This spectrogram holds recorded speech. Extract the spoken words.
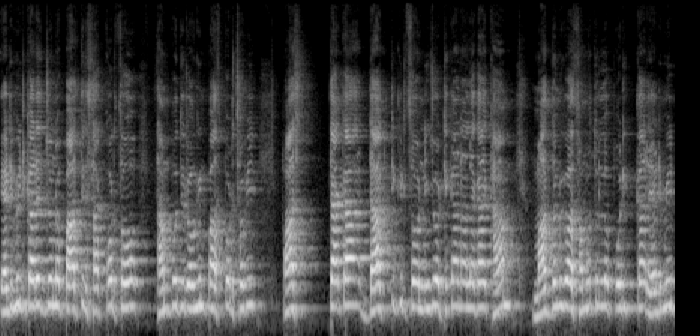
অ্যাডমিট কার্ডের জন্য প্রার্থীর স্বাক্ষর সহ সাম্প্রতিক রঙিন পাসপোর্ট ছবি, পাঁচ টাকা ডাক টিকিট সহ নিজ ঠিকানা লেখায় খাম, মাধ্যমিক বা সমতুল্য পরীক্ষার অ্যাডমিট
